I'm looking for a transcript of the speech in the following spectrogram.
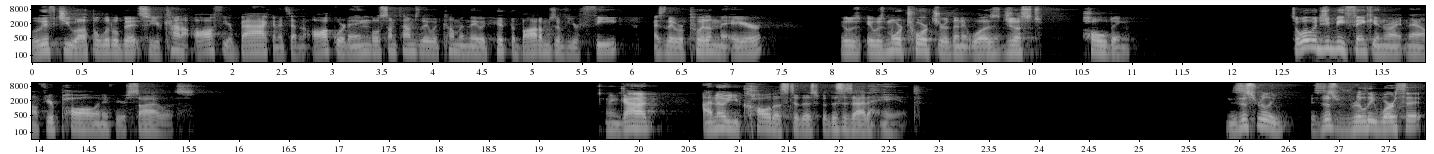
lift you up a little bit so you're kind of off your back and it's at an awkward angle. Sometimes they would come and they would hit the bottoms of your feet as they were put in the air. It was, it was more torture than it was just holding. So, what would you be thinking right now if you're Paul and if you're Silas? I mean, God, I know you called us to this, but this is out of hand. Is this really is this really worth it?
